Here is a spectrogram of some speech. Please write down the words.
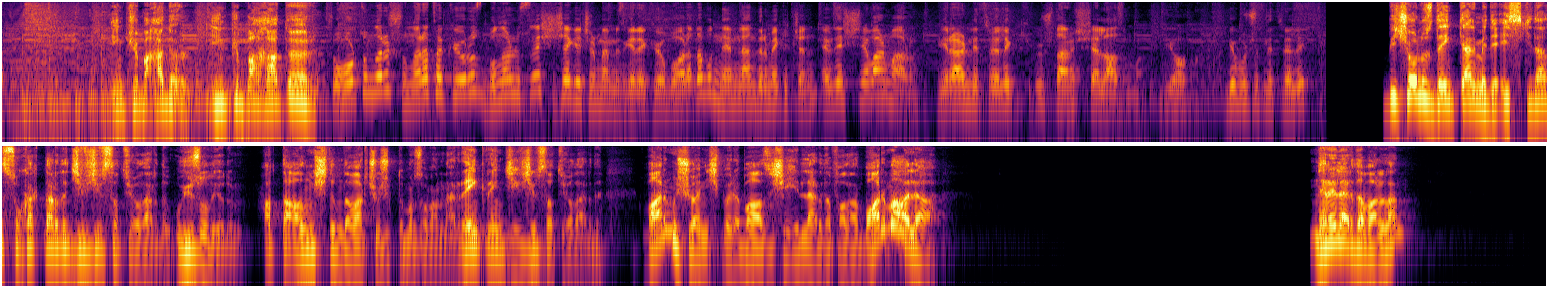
İnkübatör. İnkübatör. Şu hortumları şunlara takıyoruz. Bunların üstüne şişe geçirmemiz gerekiyor bu arada. Bu nemlendirmek için. Evde şişe var mı Harun? Birer litrelik 3 tane şişe lazım mı? Yok. 1,5 litrelik. Birçoğunuz denk gelmedi. Eskiden sokaklarda civciv satıyorlardı. Uyuz oluyordum. Hatta almışlığımda var çocuktum o zamanlar. Renk renk civciv satıyorlardı. Var mı şu an hiç böyle bazı şehirlerde falan? Var mı hala? Nerelerde var lan?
